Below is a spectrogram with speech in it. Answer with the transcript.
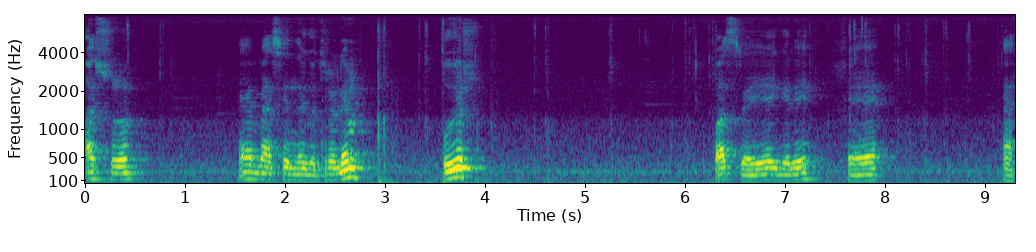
Aç şunu. Hemen seni de götürelim. Buyur. Bas R'ye geri. F. Heh.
